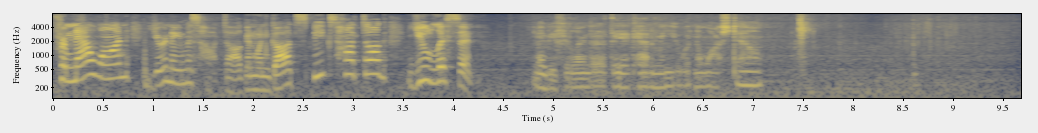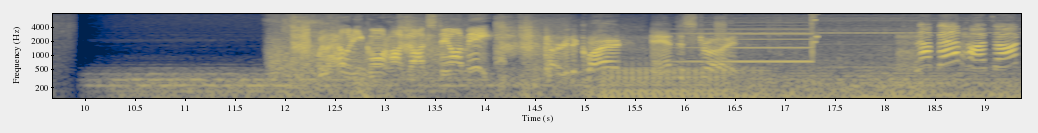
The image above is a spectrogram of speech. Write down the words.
From now on, your name is Hot Dog, and when God speaks Hot Dog, you listen. Maybe if you learned that at the academy, you wouldn't have washed out. Where the hell are you going, hot dog? Stay on me. Target acquired and destroyed. Not bad, Hot Dog.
